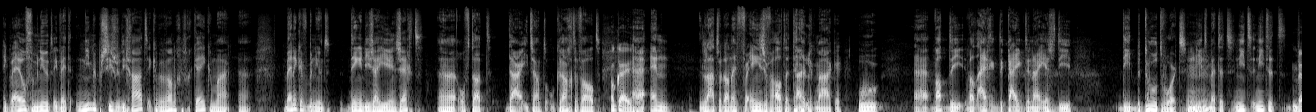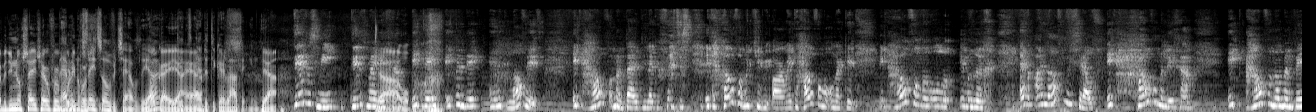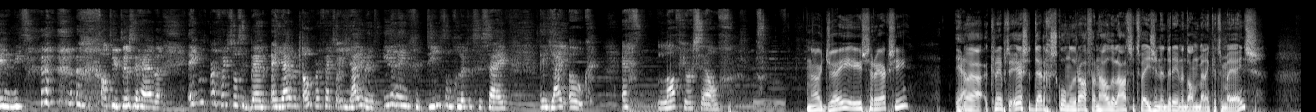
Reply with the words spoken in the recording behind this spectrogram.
ik ben heel veel benieuwd. Ik weet niet meer precies hoe die gaat. Ik heb er wel nog even gekeken, maar... eh, ben ik even benieuwd. Dingen die zij hierin zegt. eh, of dat daar iets aan te ontkrachten valt. Oké. Eh, en laten we dan even voor eens en voor altijd duidelijk maken... hoe... eh, wat, die, wat eigenlijk de kijk ernaar is die... Die het bedoeld wordt. Mhm. Niet met het, niet, niet het We hebben het nu nog steeds over we hebben het nog steeds over hetzelfde, ja? Oké, ja, Dit ja. edit ik er later in. Ja, Dit is me, dit is mijn Ja, lichaam. Ik weet, ik ben dik en ik love it. Ik hou van mijn buik die lekker vet is. Ik hou van mijn chubby arm. Ik hou van mijn onderkin. Ik hou van de rollen in mijn rug. En I love myself. Ik hou van mijn lichaam. Ik hou van dat mijn benen niet een gat hier tussen hebben. Ik ben perfect zoals ik ben. En jij bent ook perfect zoals jij bent. Iedereen verdient om gelukkig te zijn. En jij ook. Echt, love yourself. nou Jay, eerste reactie? Ja. Nou ja, knip de eerste 30 seconden eraf... en hou de laatste twee zinnen erin... en dan ben ik het ermee eens.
